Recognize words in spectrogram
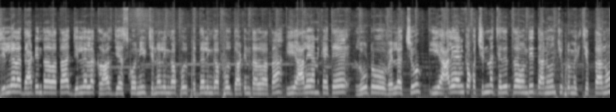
జిల్లెల దాటిన తర్వాత జిల్లెల క్రాస్ చేసుకొని చిన్న లింగాపూర్ పెద్ద దాటిన తర్వాత ఈ ఆలయానికి అయితే రూటు వెళ్ళొచ్చు. ఈ ఆలయానికి ఒక చిన్న చరిత్ర ఉంది దాని గురించి ఇప్పుడు మీకు చెప్తాను.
